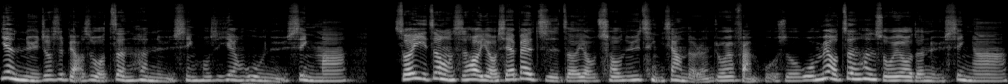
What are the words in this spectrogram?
厌女就是表示我憎恨女性或是厌恶女性吗？所以这种时候，有些被指责有丑女倾向的人就会反驳说，我没有憎恨所有的女性啊。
